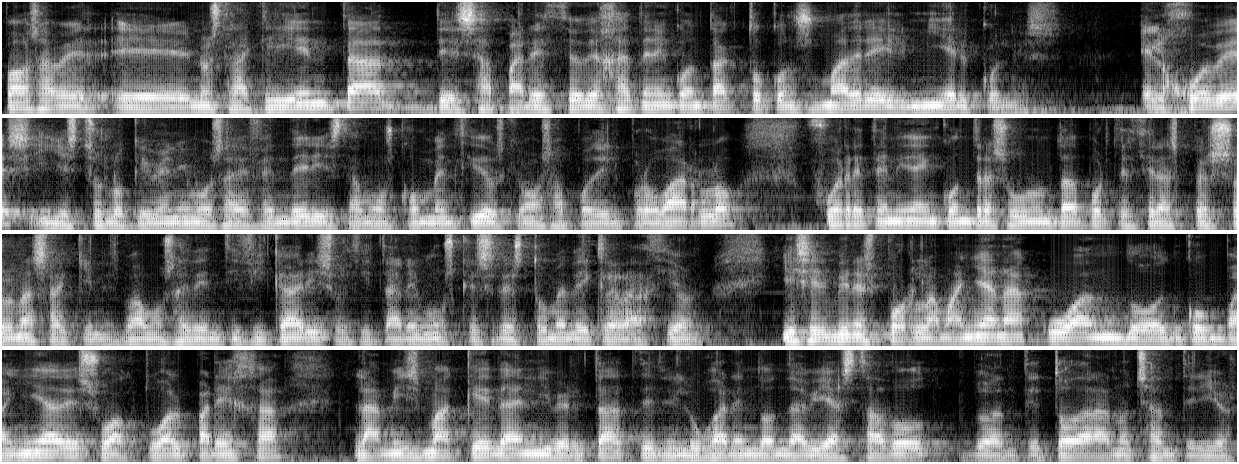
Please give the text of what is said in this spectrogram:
Vamos a ver, eh, nuestra clienta desaparece o deja de tener contacto con su madre el miércoles el jueves, y esto es lo que venimos a defender y estamos convencidos que vamos a poder probarlo, fue retenida en contra de su voluntad por terceras personas a quienes vamos a identificar y solicitaremos que se les tome declaración. Y es el viernes por la mañana cuando, en compañía de su actual pareja, la misma queda en libertad en el lugar en donde había estado durante toda la noche anterior.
